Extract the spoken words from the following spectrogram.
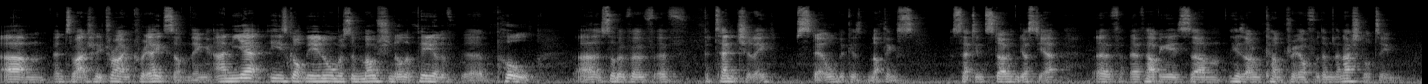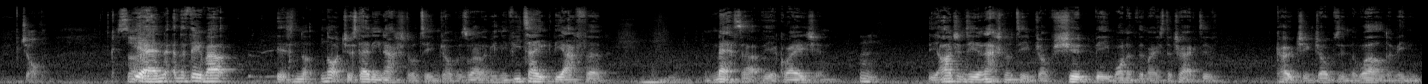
Um, and to actually try and create something, and yet he's got the enormous emotional appeal of uh, pull, uh, sort of, of, of potentially still because nothing's set in stone just yet of, of having his um, his own country offer them the national team job. So Yeah, and, and the thing about it's not not just any national team job as well. I mean, if you take the AFA mess out of the equation, mm, the Argentina national team job should be one of the most attractive coaching jobs in the world. I mean,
